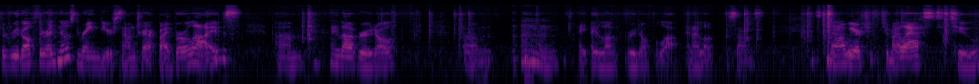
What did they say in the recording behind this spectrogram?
the Rudolph the Red-Nosed Reindeer soundtrack by Burl Ives. Um, I love Rudolph. Um, I, I love Rudolph a lot, and I love the songs. Now we are to, to my last two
